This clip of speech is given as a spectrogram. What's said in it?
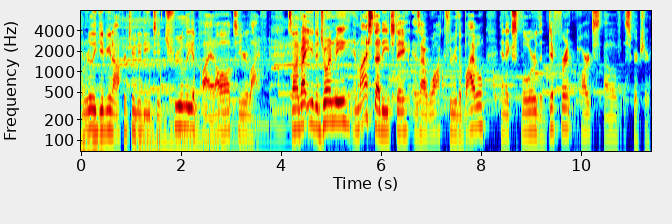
and really give you an opportunity to truly apply it all to your life. So I invite you to join me in my study each day as I walk through the Bible and explore the different parts of Scripture.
